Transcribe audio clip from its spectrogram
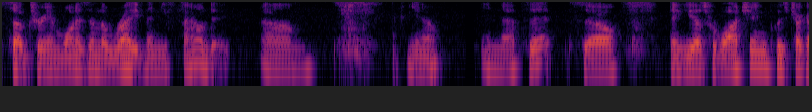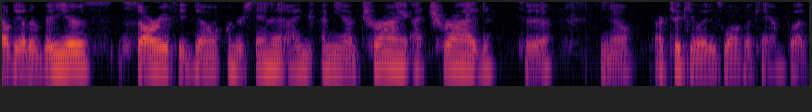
subtree and one is in the right, then you found it. Um, you know, and that's it. So thank you guys for watching. Please check out the other videos. Sorry if you don't understand it. I, I mean, I'm trying, I tried to, you know, articulate as well as I can, but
